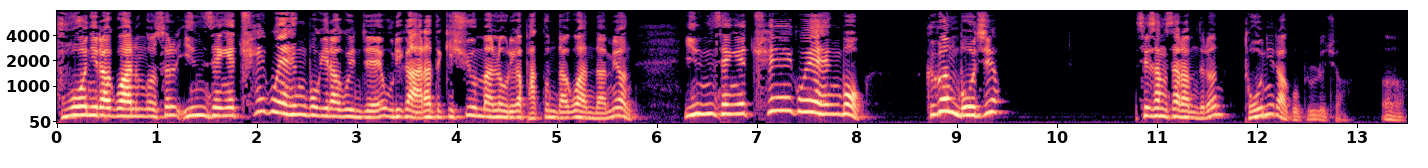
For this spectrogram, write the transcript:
구원이라고 하는 것을 인생의 최고의 행복이라고 이제 우리가 알아듣기 쉬운 말로 우리가 바꾼다고 한다면 인생의 최고의 행복 그건 뭐지요? 세상 사람들은 돈이라고 부르죠. 어.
